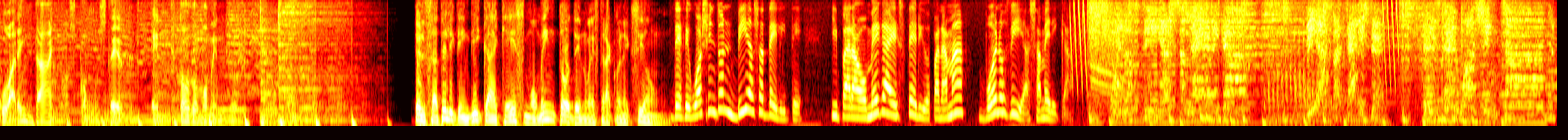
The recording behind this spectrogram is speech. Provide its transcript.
40 años con usted en todo momento. El satélite indica que es momento de nuestra conexión. Desde Washington, vía satélite y para Omega Estéreo de Panamá, buenos días, América. Buenos días, América. Vía satélite. Desde Washington.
